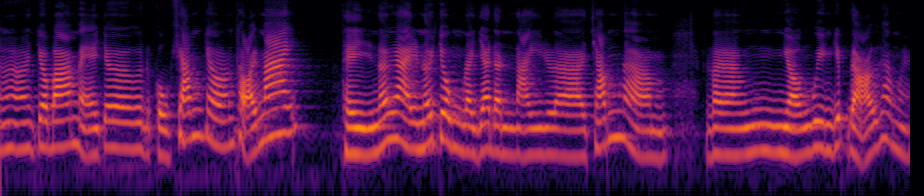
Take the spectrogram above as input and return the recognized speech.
uh, cho ba mẹ cho cuộc sống cho nó thoải mái. Thì nói ngay nói chung là gia đình này là sống là là nhờ nguyên giúp đỡ không à.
